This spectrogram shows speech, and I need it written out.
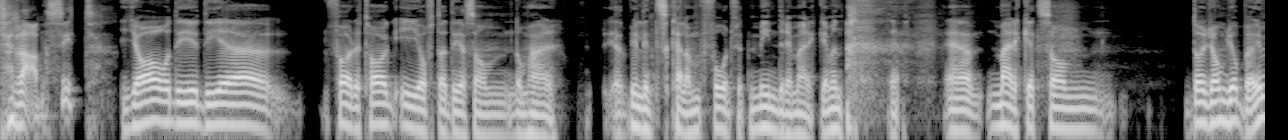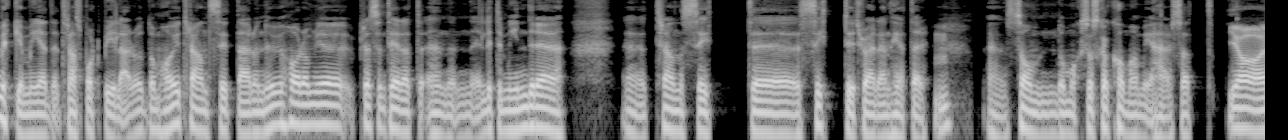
transit. Ja, och det är ju det. Företag är ju ofta det som de här, jag vill inte kalla Ford för ett mindre märke, men eh, märket som de, de jobbar ju mycket med transportbilar och de har ju Transit där och nu har de ju presenterat en, en lite mindre eh, Transit eh, City tror jag den heter. Mm. Eh, som de också ska komma med här. Så att... Ja,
